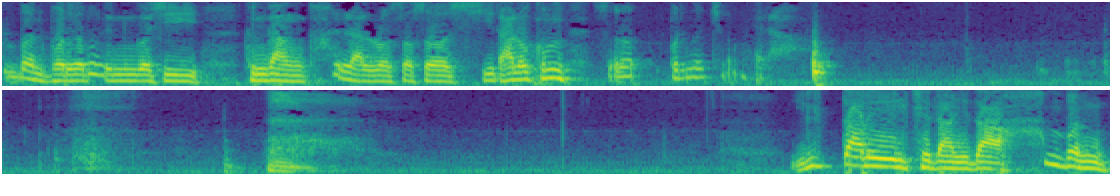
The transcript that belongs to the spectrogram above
한번 버려버리는 것이 금강 칼날로 써서 실하놓금 썰어버린 것처럼 해라. 일단의 일체단이다. 한번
